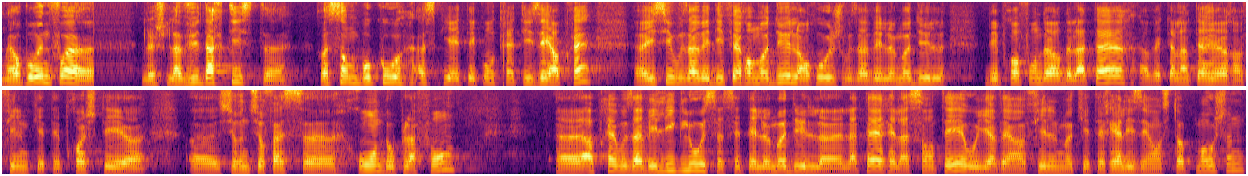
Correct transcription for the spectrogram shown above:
Alors pour une fois, la vue d'artiste ressemble beaucoup à ce qui a été concrétisé après. Euh, ici, vous avez différents modules. En rouge, vous avez le module des profondeurs de la Terre, avec à l'intérieur un film qui était projeté euh, euh, sur une surface ronde au plafond. après, vous avez l'igloo, ça c'était le module La Terre et la Santé, où il y avait un film qui était réalisé en stop motion.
